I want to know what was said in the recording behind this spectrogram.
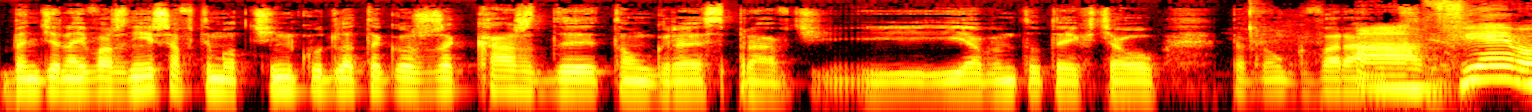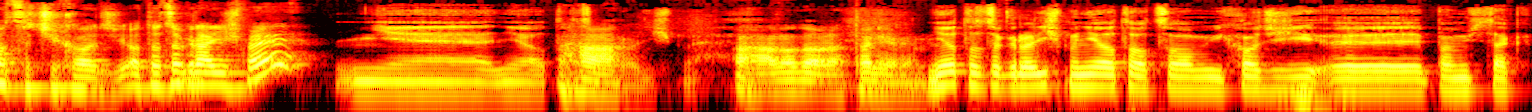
będzie najważniejsza w tym odcinku, dlatego że każdy tą grę sprawdzi. I ja bym tutaj chciał pewną gwarancję. A, wiem o co ci chodzi. O to, co graliśmy? Nie, nie o to, Aha. co graliśmy. Aha, no dobra, to nie wiem. Nie o to, co graliśmy, nie o to, co mi chodzi. Yy, powiem ci tak,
